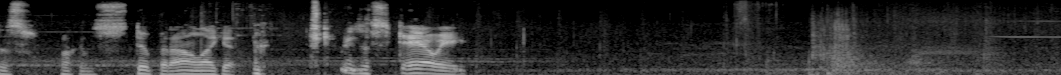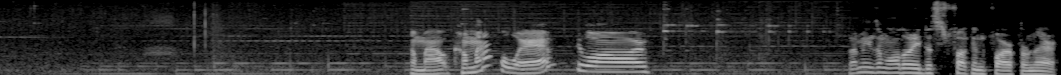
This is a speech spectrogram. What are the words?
This is fucking stupid. I don't like it. it's just scary. Come out, come out, wherever you are. That means I'm all the way this fucking far from there.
